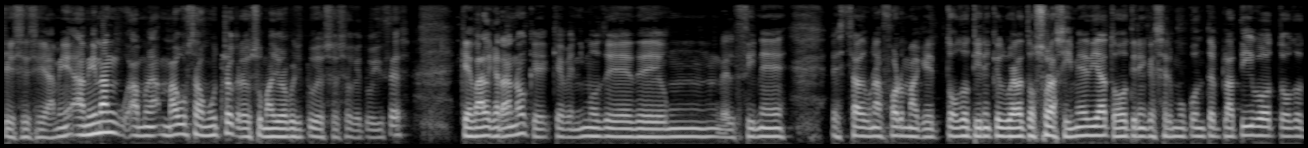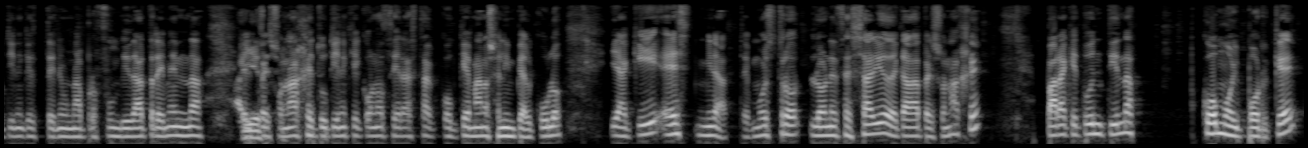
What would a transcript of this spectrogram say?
Sí, sí, sí. A mí, a mí me, ha gustado mucho, creo que su mayor virtud es eso que tú dices, que va al grano, que, venimos de, un. El cine está de una forma que todo tiene que durar dos horas y media, todo tiene que ser muy contemplativo, todo tiene que tener una profundidad tremenda. el personaje tú tienes que conocer hasta con qué mano se limpia el culo. Y aquí es, mira, te muestro lo necesario de cada personaje para que tú entiendas cómo y por qué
